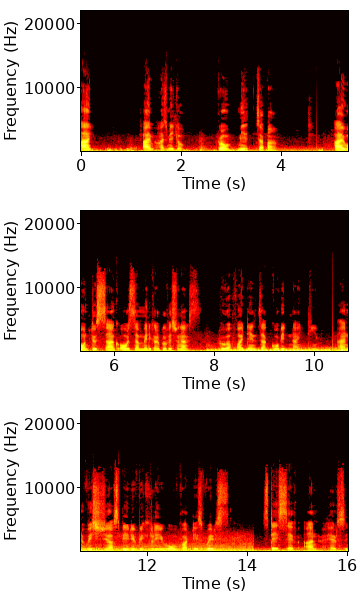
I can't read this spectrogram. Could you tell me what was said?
Hi, I'm Hajimito from Mie, Japan. I want to thank all the medical professionals who are fighting the COVID-19 and wish you a speedy victory over this virus. Stay safe and healthy.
